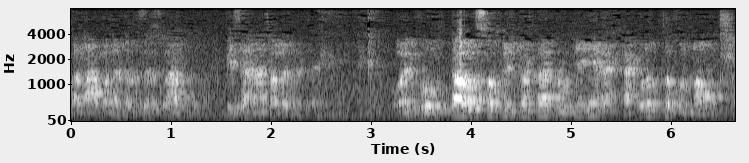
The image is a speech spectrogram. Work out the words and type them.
না। বলে চলে ওই ঘুমটাও চব্বিশ একটা গুরুত্বপূর্ণ অংশ।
